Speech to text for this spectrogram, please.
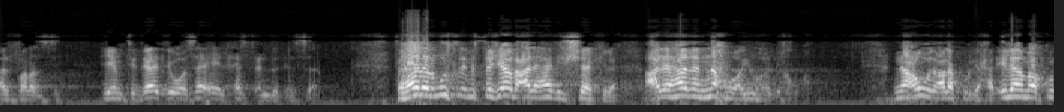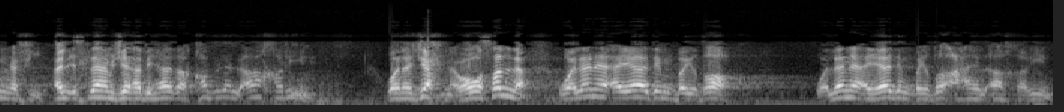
الفرنسي هي امتداد لوسائل الحس عند الإنسان. فهذا المسلم استجاب على هذه الشاكلة على هذا النحو أيها الإخوة. نعود على كل حال إلى ما كنا فيه. الإسلام جاء بهذا قبل الآخرين. ونجحنا ووصلنا. ولنا أياد بيضاء. ولنا أياد بيضاء على الآخرين.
